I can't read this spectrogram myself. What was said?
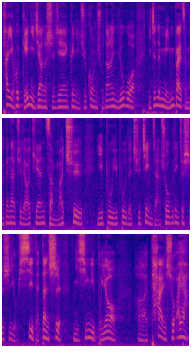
他也会给你这样的时间跟你去共处。当然，如果你真的明白怎么跟他去聊天，怎么去一步一步的去进展，说不定这事是有戏的。但是你心里不要呃太说，哎呀，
